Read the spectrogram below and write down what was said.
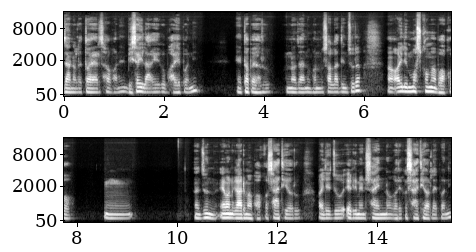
जानलाई तयार छ भने भिसै लागेको भए पनि तपाईँहरू नजानु भन्नु सल्लाह दिन्छु र अहिले मस्कोमा भएको जुन एमन गार्डमा भएको साथीहरू अहिले जो एग्रिमेन्ट साइन नगरेको साथीहरूलाई पनि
